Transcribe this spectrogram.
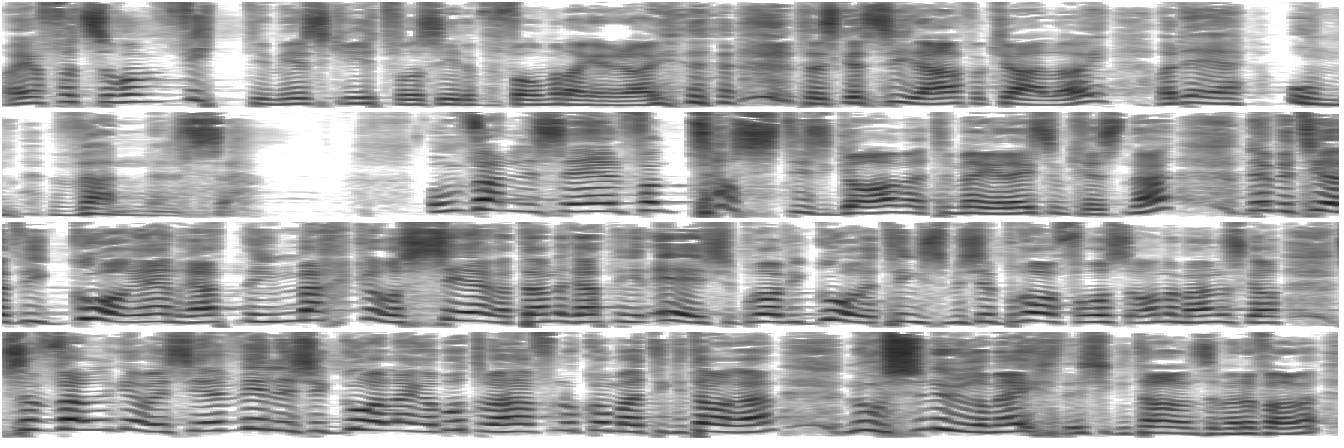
Og jeg har fått så vanvittig mye skryt for å si det på formiddagen i dag, så jeg skal si det her på kvelden òg, og det er omvendelse. Omvendelse er en fantastisk gave til meg og deg som kristne. Det betyr at vi går i en retning, merker og ser at denne retningen er ikke bra. Vi går i ting som ikke er bra for oss og andre mennesker. Så velger vi å si jeg vil ikke gå lenger bortover her, for nå kommer jeg til gitaren. Nå snur jeg meg. Det er ikke gitaren som er med.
